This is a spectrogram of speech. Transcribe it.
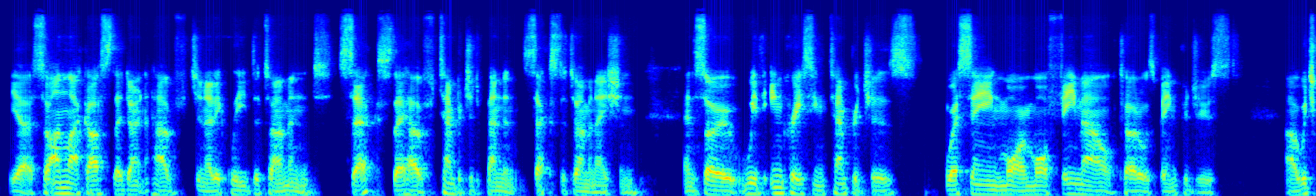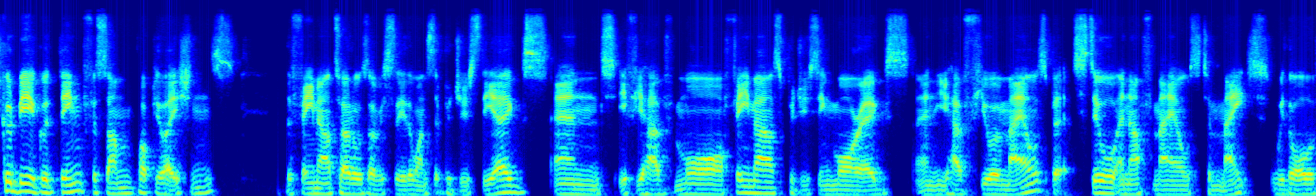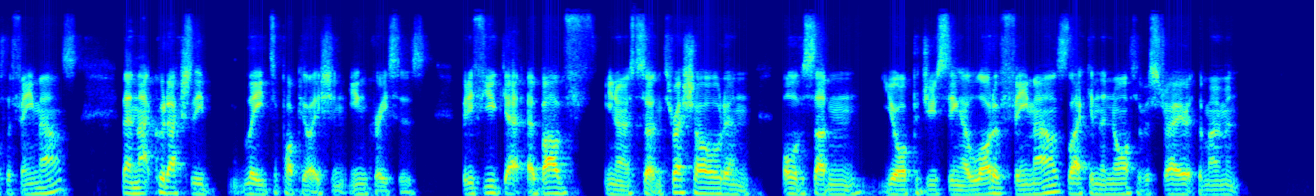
Yeah, so unlike us, they don't have genetically determined sex; they have temperature-dependent sex determination. And so, with increasing temperatures, we're seeing more and more female turtles being produced, uh, which could be a good thing for some populations. The female turtles, obviously, the ones that produce the eggs. And if you have more females producing more eggs and you have fewer males, but still enough males to mate with all of the females, then that could actually lead to population increases. But if you get above, you know, a certain threshold and all of a sudden you're producing a lot of females, like in the north of Australia at the moment,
